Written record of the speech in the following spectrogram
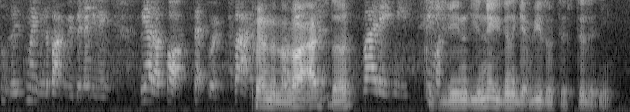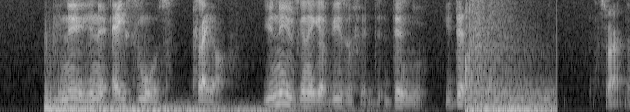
It's not even about Ruben anyway. We had our past separate. Bye. Putting in a lot of ads though. Me Because you, you knew you were going to get views of this, didn't you? You knew, you knew. A Smalls, player. You knew you was going to get views of it, didn't you? You did. That's right though.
